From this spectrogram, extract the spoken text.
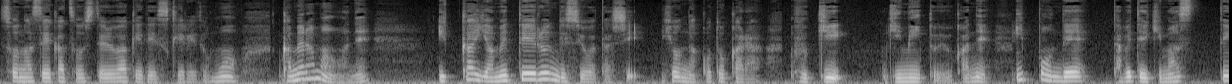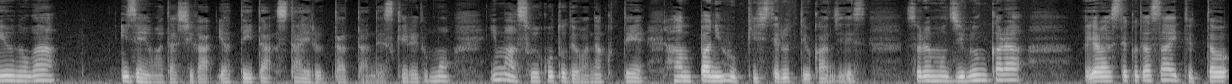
そんな生活をしてるわけですけれどもカメラマンはね一回辞めているんですよ私。ひょんなことから復帰気味というかね一本で食べていきますっていうのが以前私がやっていたスタイルだったんですけれども今はそういうことではなくて半端に復帰してるっていう感じです。それも自分からやらせてくださいって言った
